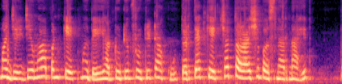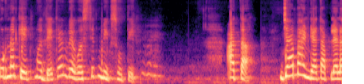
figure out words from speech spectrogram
म्हणजे जेव्हा आपण केकमध्ये ह्या टुटी फ्रुटी टाकू तर त्या केकच्या तळाशी बसणार नाहीत. पूर्ण केकमध्ये त्या व्यवस्थित मिक्स होतील. आता ज्या भांड्यात आपल्याला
